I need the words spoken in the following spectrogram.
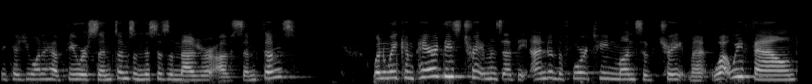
because you want to have fewer symptoms, and this is a measure of symptoms. When we compared these treatments at the end of the 14 months of treatment, what we found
